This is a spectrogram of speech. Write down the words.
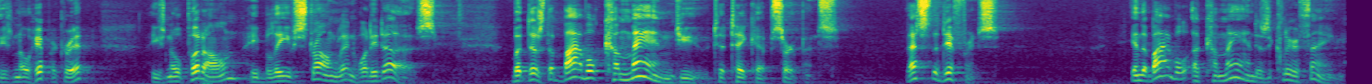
he's no hypocrite. He's no put on. He believes strongly in what he does. But does the Bible command you to take up serpents? That's the difference. In the Bible, a command is a clear thing.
